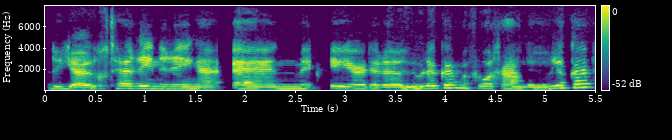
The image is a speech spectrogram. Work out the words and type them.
de jeugdherinneringen en mijn eerdere huwelijken, mijn voorgaande huwelijken.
